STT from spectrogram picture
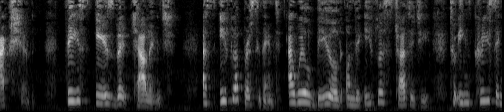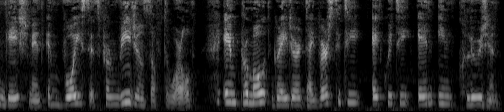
action. This is the challenge. As IFLA president, I will build on the IFLA strategy to increase engagement and voices from regions of the world and promote greater diversity, equity, and inclusion.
